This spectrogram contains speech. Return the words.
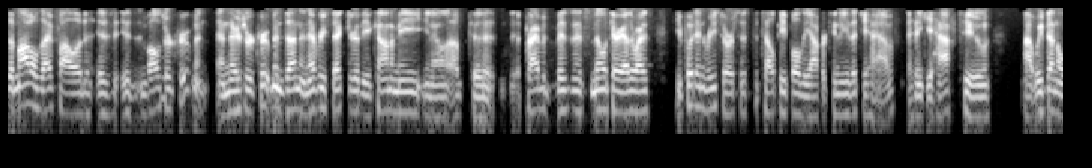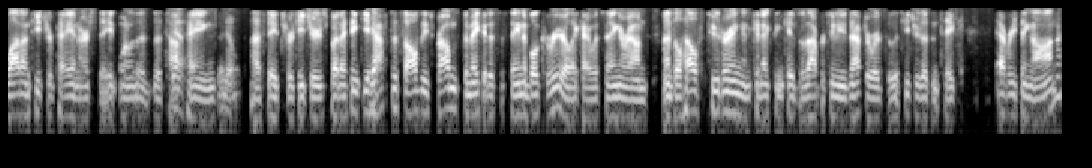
the models I've followed is it involves recruitment, and there's recruitment done in every sector of the economy. You know, up to private business, military, otherwise. You put in resources to tell people the opportunity that you have. I think you have to. Uh, we've done a lot on teacher pay in our state, one of the, the top Yeah. paying uh, states for teachers. But I think you Yep. have to solve these problems to make it a sustainable career, like I was saying around mental health, tutoring, and connecting kids with opportunities afterwards, so the teacher doesn't take everything on.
